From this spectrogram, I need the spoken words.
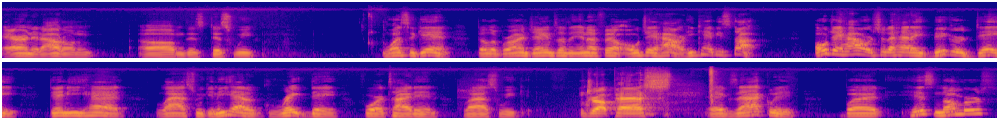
airing it out on him um, this this week. Once again, the LeBron James of the NFL, OJ Howard, he can't be stopped. OJ Howard should have had a bigger day than he had last week, and he had a great day for a tight end last week. Drop pass. Exactly. But his numbers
